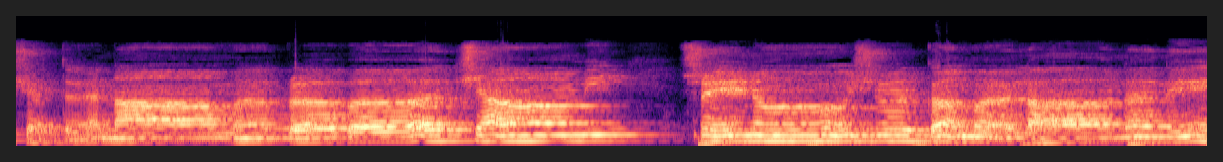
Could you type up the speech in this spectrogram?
शतनाम प्रवक्ष्यामि कमलानने।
